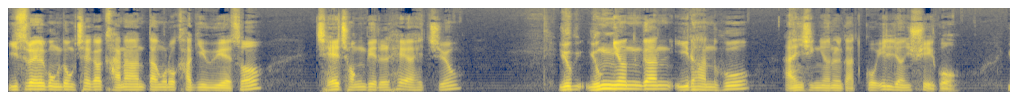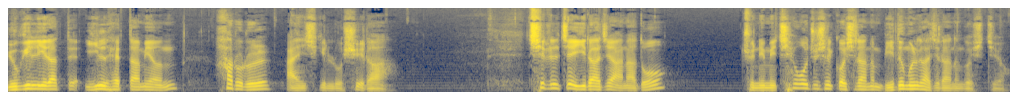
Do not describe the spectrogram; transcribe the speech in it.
이스라엘 공동체가 가나안 땅으로 가기 위해서 재정비를 해야 했지요. 6, 6년간 일한 후 안식년을 갖고 1년 쉬고 6일 일했다면 하루를 안식일로 쉬라. 7일째 일하지 않아도 주님이 채워주실 것이라는 믿음을 가지라는 것이지요.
